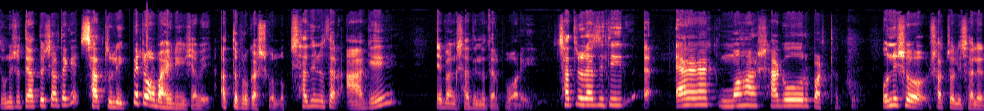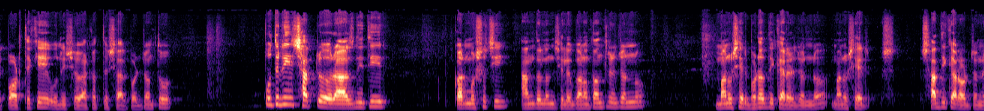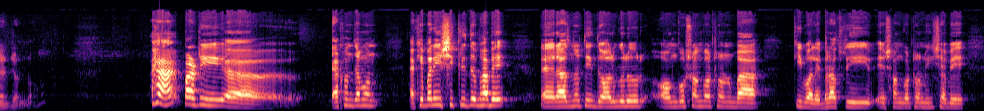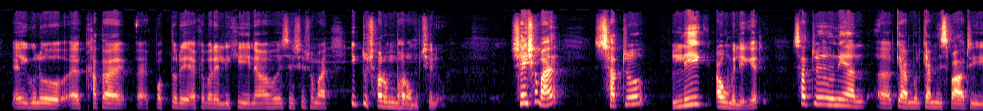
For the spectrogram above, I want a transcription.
উনিশশো সাল থেকে ছাত্রলীগ পেটোয়া বাহিনী হিসাবে আত্মপ্রকাশ করল। স্বাধীনতার আগে এবং স্বাধীনতার পরে। ছাত্র রাজনীতির এক মহাসাগর পার্থক্য। উনিশশো সাতচল্লিশ সালের পর থেকে উনিশশো একাত্তর সাল পর্যন্ত প্রতিটি ছাত্র রাজনীতির কর্মসূচি আন্দোলন ছিল গণতন্ত্রের জন্য, মানুষের ভোটাধিকারের জন্য, মানুষের স্বাধিকার অর্জনের জন্য। হ্যাঁ পার্টি এখন যেমন একেবারেই স্বীকৃতভাবে রাজনৈতিক দলগুলোর অঙ্গ সংগঠন বা কি বলে, ভ্রাতৃ সংগঠন হিসাবে এইগুলো খাতায় পত্তরে একেবারে লিখিয়ে নেওয়া হয়েছে, সে সময় একটু সরম ভরম ছিল। সেই সময় ছাত্র লীগ, আওয়ামী লীগের, ছাত্র ইউনিয়ন কমিউনিস্ট পার্টি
